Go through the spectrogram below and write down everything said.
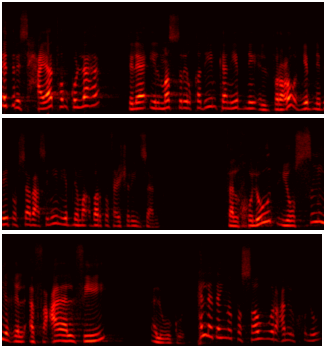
ادرس حياتهم كلها تلاقي المصري القديم كان يبني الفرعون يبني بيته في سبع سنين يبني مقبرته في عشرين سنة. فالخلود يصيغ الأفعال في الوجود. هل لدينا تصور عن الخلود؟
